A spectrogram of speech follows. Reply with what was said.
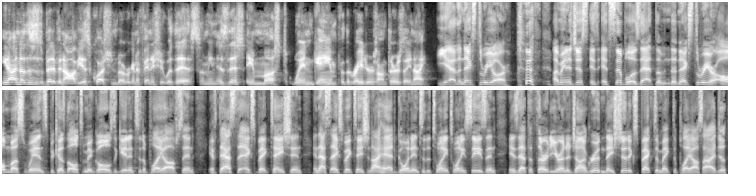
you know, I know this is a bit of an obvious question, but we're going to finish it with this. I mean, is this a must-win game for the Raiders on Thursday night? Yeah, the next three are. I mean, it's just it's, it's simple as that. The, the next three are all must wins because the ultimate goal is to get into the playoffs. And if that's the expectation, and that's the expectation I had going into the 2020 season, is that the third year under Jon Gruden, they should expect to make the playoffs. I just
